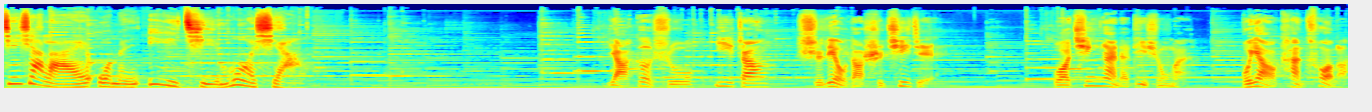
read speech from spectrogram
接下来，我们一起默想《雅各书》一章十六到十七节。我亲爱的弟兄们，不要看错了，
